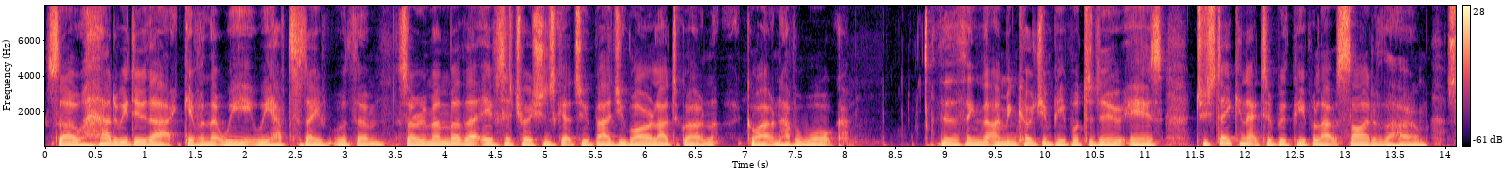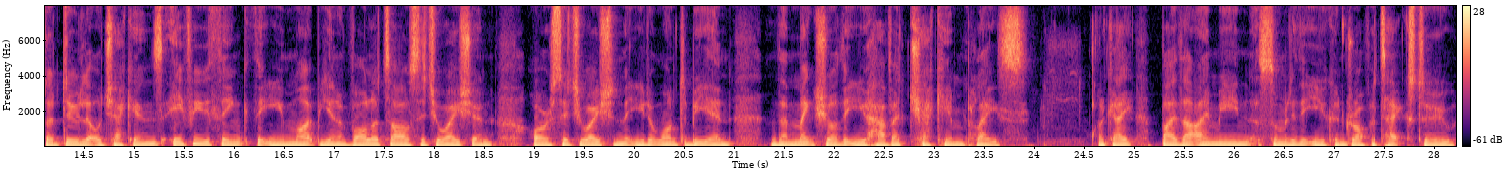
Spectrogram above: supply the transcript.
So how do we do that? Given that we we have to stay with them. So remember that if situations get too bad, you are allowed to go out and go out and have a walk. The other thing that I'm encouraging people to do is to stay connected with people outside of the home. So do little check ins. If you think that you might be in a volatile situation or a situation that you don't want to be in, then make sure that you have a check in place. Okay, by that I mean somebody that you can drop a text to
